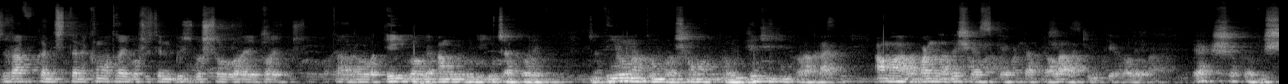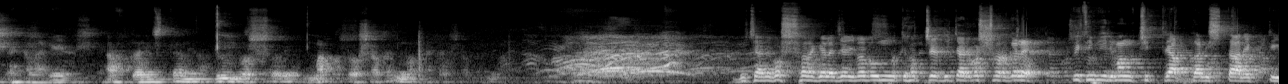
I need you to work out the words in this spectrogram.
যারা আফগানিস্তানে ক্ষমতায় বসেছেন, বিশ বছর লড়াই করে, তারাও এইভাবে আঙুল উঁচা করে, দিও না তোমরা সমর্থন, দেখি কি করা হয় আমার বাংলাদেশে আজকে একটা ডলার কিনতে হলে একশত বিশ টাকা লাগে। আফগানিস্তানে দুই বছরে মাত্র সাতান্ন টাকা। দু চার বছর গেলে যে এইভাবে উন্নতি হচ্ছে দু চার বছর গেলে পৃথিবীর মানচিত্রে আফগানিস্তান একটি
